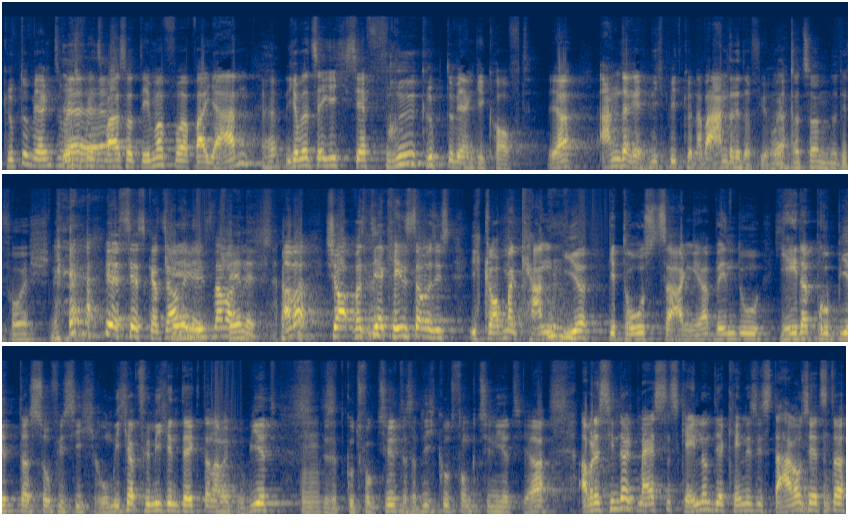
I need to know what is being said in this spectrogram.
Kryptowährung zum Ja, Beispiel, ja, das ja. war so ein Thema vor ein paar Jahren. Ich habe tatsächlich sehr früh Kryptowährungen gekauft. Ja, andere, nicht Bitcoin, aber andere dafür. Ich Ja. wollte gerade sagen, nur die falschen. Yes, yes, kannst du auch nicht wissen, aber, aber schau, was die Erkenntnis daraus ist, ich glaube, man kann hier getrost sagen, ja, wenn du, jeder probiert das so für sich rum. Ich habe für mich entdeckt, dann habe ich probiert, das hat gut funktioniert, das hat nicht gut funktioniert, ja. Aber das sind halt meistens Gelder und die Erkenntnis ist daraus jetzt da,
